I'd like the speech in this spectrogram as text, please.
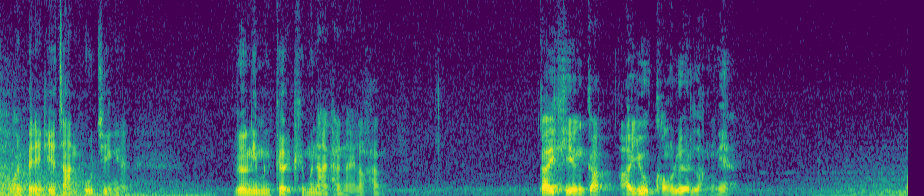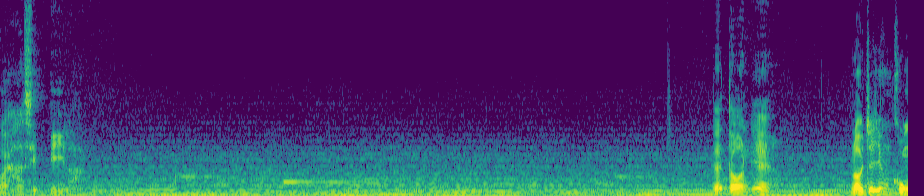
ถ้ามันเป็นอย่างที่อาจารย์พูดจริงอะเรื่องนี้มันเกิดขึ้นมานานขนาดไหนแล้วครับ ใกล้เคียงกับอายุของเรือนหลังเนี่ย ร้อยห้าสิบปีละครับแต่ตอนเนี้ยเราจะยังคง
